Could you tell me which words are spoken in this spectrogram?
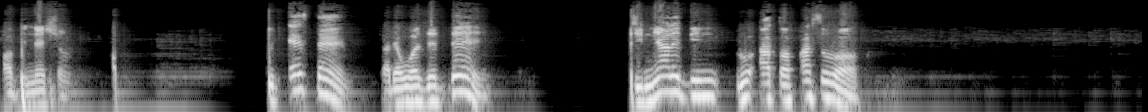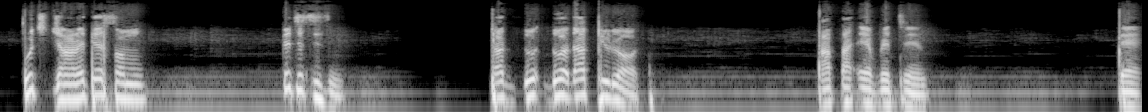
of the nation. To the extent that there was a day she nearly been thrown out of Aso which generated some criticism that that period after everything they,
